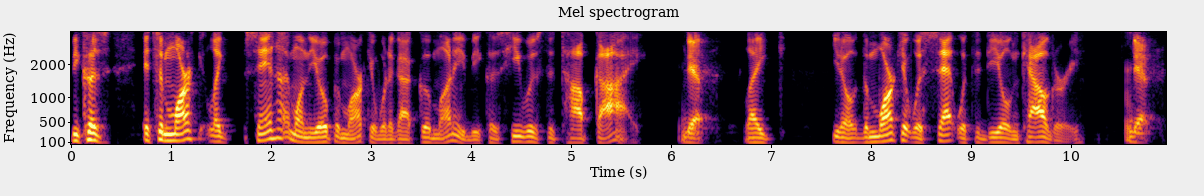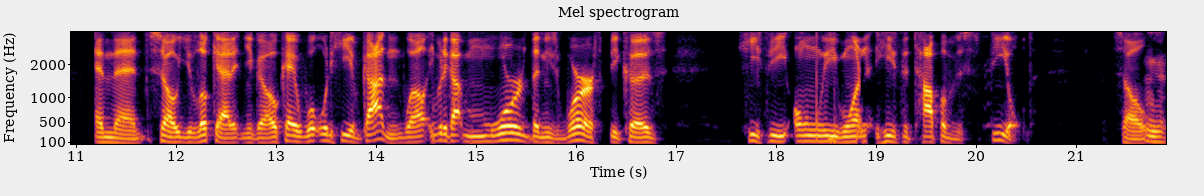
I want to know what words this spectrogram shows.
because it's a market like Sanheim on the open market would have got good money because he was the top guy. Yeah like you know the market was set with the deal in Calgary. Yeah. And then so you look at it and you go, okay, what would he have gotten? Well, he would have got more than he's worth because he's the only one, he's the top of his field. So mm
